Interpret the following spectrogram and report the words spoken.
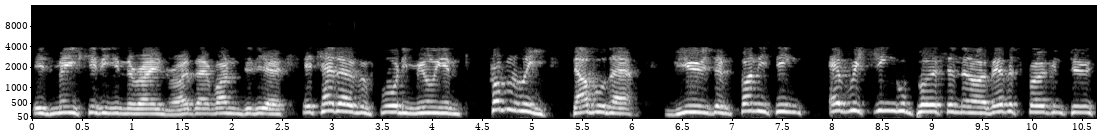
is me sitting in the rain, right? That one video, it's had over 40 million, probably double that views. And funny thing, every single person that I've ever spoken to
